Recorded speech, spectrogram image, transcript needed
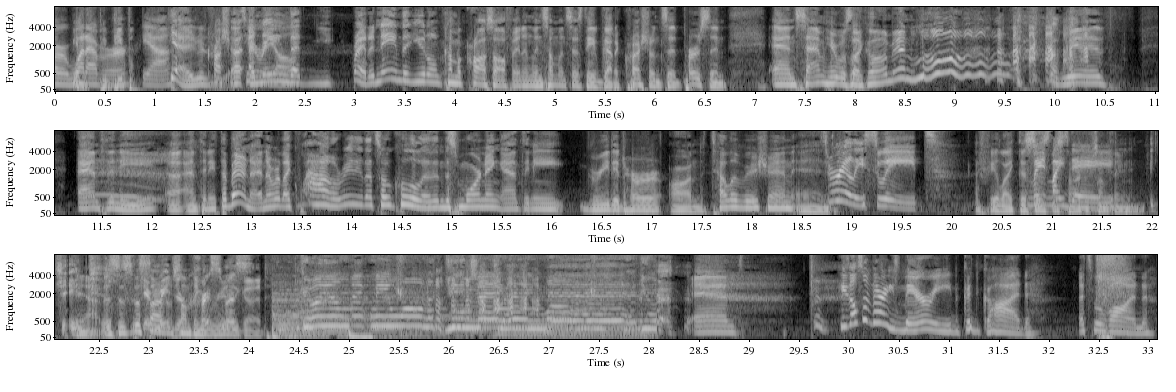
Or you know, whatever. people- yeah. yeah, Crush a, a name that you, right, a name that you don't come across often. And when someone says they've got a crush on said person, and Sam here was like, I'm in love with Anthony, uh, Anthony Taberna, and then we're like, wow, really, that's so cool. And then this morning, Anthony greeted her on television, and It's really sweet. I feel like this Made is the my start day. of something. It- yeah, this is the start of something Christmas. really good. Girl, you make me wanna do you And He's also very married. Good God. Let's move on.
